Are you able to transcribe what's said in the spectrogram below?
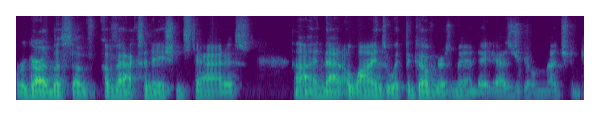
regardless of, of vaccination status uh, and that aligns with the governor's mandate, as Joe mentioned.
